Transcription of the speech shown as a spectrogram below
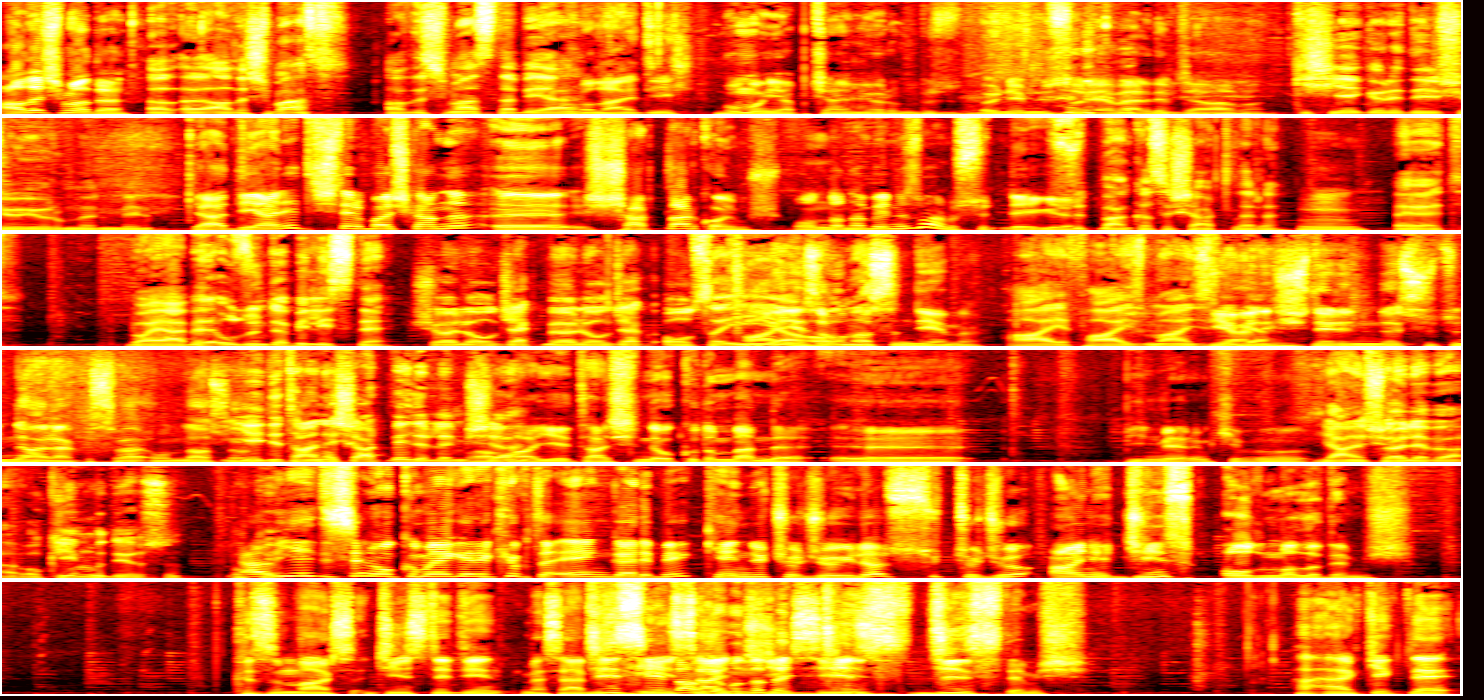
Alışmadı. Al- e, alışmaz. Alışmaz tabii ya. Kolay değil. Bu mu yapacağın yorum? Bu önemli soruya verdim cevabı. Kişiye göre değişiyor yorumlarım benim. Ya Diyanet İşleri Başkanlığı e, şartlar koymuş. Ondan haberiniz var mı sütle ilgili? Süt bankası şartları. Hmm. Evet. Bayağı bir uzunca bir liste. Şöyle olacak böyle olacak. Olsa iyi ya Faiz olmasın diye mi? Hayır faiz maiz değil. Yani ya. işlerinin de sütün ne alakası var ondan sonra. 7 tane şart belirlemiş ya. Vallahi Yeter şimdi okudum ben de. E, bilmiyorum ki bunu. Yani şöyle bir okuyayım mı diyorsun? Ya Oku- yedisini okumaya gerek yok da en garibi kendi çocuğuyla süt çocuğu aynı cins olmalı demiş. Kızın varsa cins dediğin mesela biz Cinsiyet insan anlamında da cins, cins demiş. Ha erkekle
